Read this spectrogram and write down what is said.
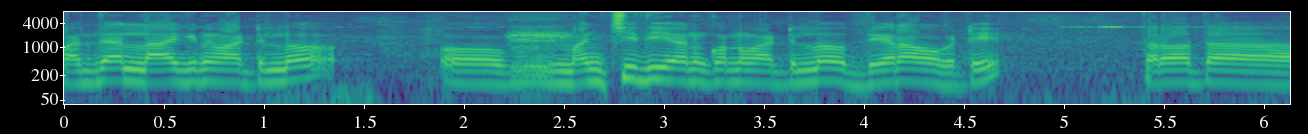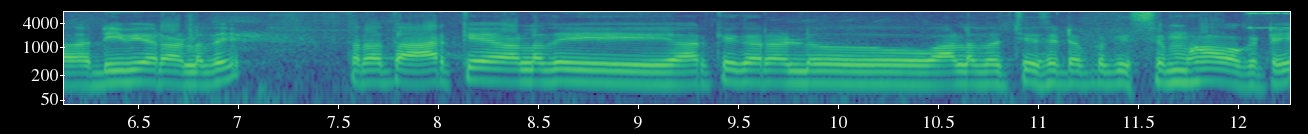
పందాలు లాగిన వాటిల్లో మంచిది అనుకున్న వాటిల్లో దీరా ఒకటి తర్వాత డివిఆర్ వాళ్ళది. తర్వాత ఆర్కే వాళ్ళది ఆర్కే గారు వాళ్ళు వాళ్ళది వచ్చేసేటప్పటికి సింహ ఒకటి.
